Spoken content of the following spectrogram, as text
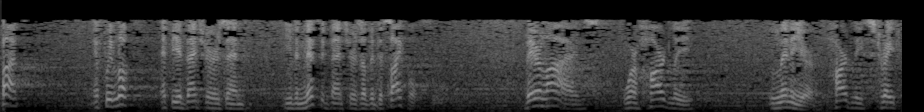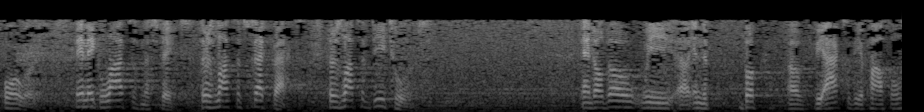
But if we look at the adventures and even misadventures of the disciples, their lives were hardly linear, hardly straightforward. They make lots of mistakes. There's lots of setbacks. There's lots of detours. And although we, uh, in the book of the Acts of the Apostles,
